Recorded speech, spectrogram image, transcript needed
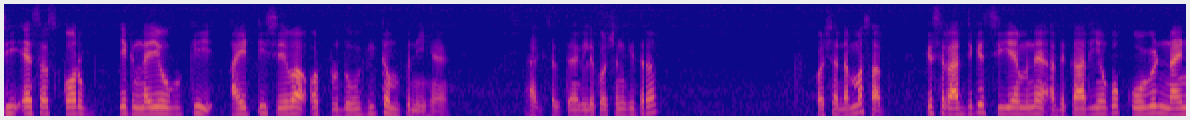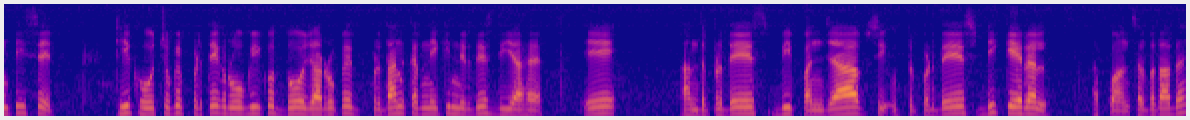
सी एस एस कॉर्प एक नए युग की आईटी सेवा और प्रौद्योगिकी कंपनी है। आगे चलते हैं अगले क्वेश्चन की तरफ़। क्वेश्चन नंबर सात। किस राज्य के सीएम ने अधिकारियों को कोविड नाइन्टीन से ठीक हो चुके प्रत्येक रोगी को दो हज़ार रुपये प्रदान करने की निर्देश दिया है? A, Andhra Pradesh B Punjab C Uttar Pradesh D Kerala. आपको आंसर बता दें।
